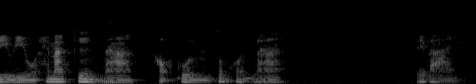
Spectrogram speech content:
รีวิวให้มากขึ้นนะฮะขอบคุณทุกคนนะฮะ บ๊ายบาย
